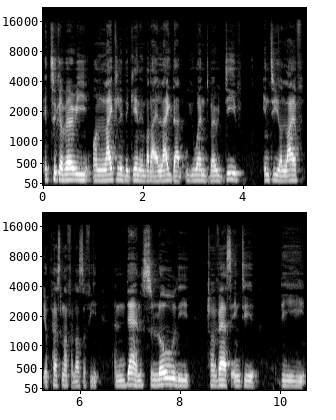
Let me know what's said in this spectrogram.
it took a very unlikely beginning, but I like that we went very deep into your life, your personal philosophy, and then slowly traverse into the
